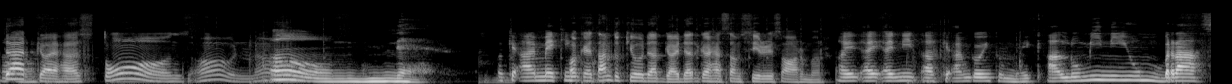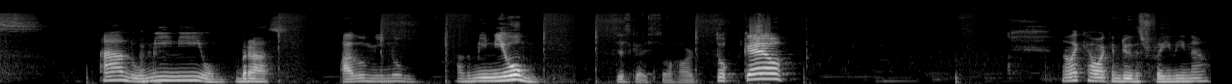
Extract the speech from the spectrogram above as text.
That Uh-oh. guy has thorns. Oh no. Oh no. Okay, I'm making. Okay, time to kill that guy. That guy has some serious armor. I, I I need. Okay, I'm going to make aluminium brass. Aluminium brass. Aluminum. Aluminium. This guy is so hard to kill. I like how I can do this freely now.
